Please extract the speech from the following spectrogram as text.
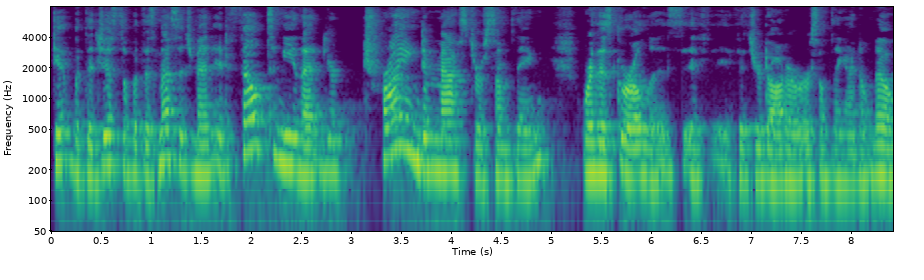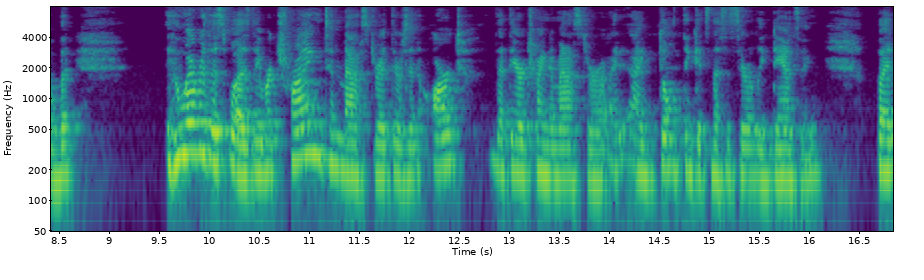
get with the gist of what this message meant, it felt to me that you're trying to master something where this girl is, if, if it's your daughter or something, I don't know. But whoever this was, they were trying to master it. There's an art that they are trying to master. I, I don't think it's necessarily dancing, but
